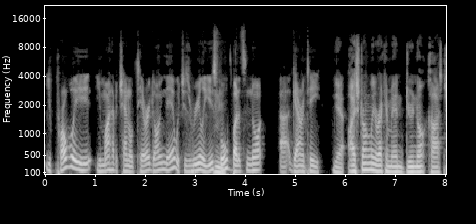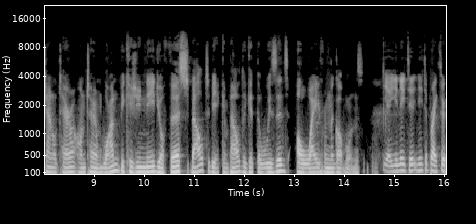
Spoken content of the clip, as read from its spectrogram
You probably you might have a channel terror going there, which is really useful, but it's not uh, a guarantee. Yeah, I strongly recommend do not cast Channel Terror on turn one because you need your first spell to be compelled to get the wizards away from the goblins. Yeah, you need to you need to break through.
